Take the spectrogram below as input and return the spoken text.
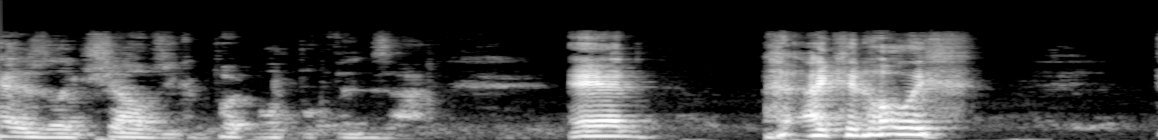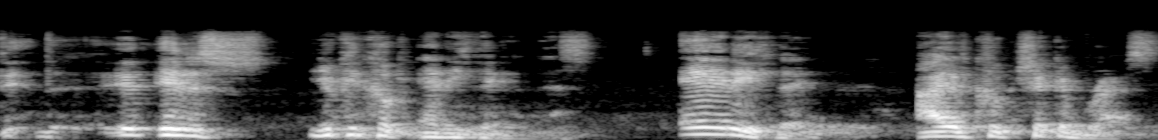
has like shelves you can put multiple things on. And I can only it, it is you can cook anything in this. Anything. I have cooked chicken breast.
